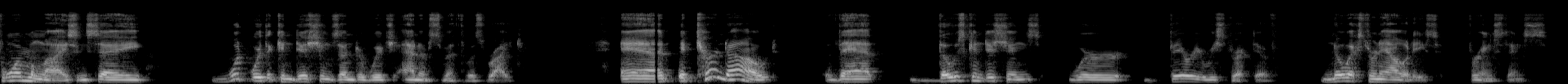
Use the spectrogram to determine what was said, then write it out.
formalize and say, what were the conditions under which Adam Smith was right? And it turned out that those conditions were very restrictive. No externalities, for instance.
